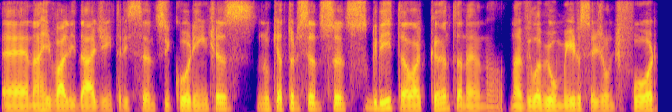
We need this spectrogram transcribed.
é, na rivalidade entre Santos e Corinthians, no que a torcida do Santos grita, ela canta né, no, na Vila Belmiro, seja onde for,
